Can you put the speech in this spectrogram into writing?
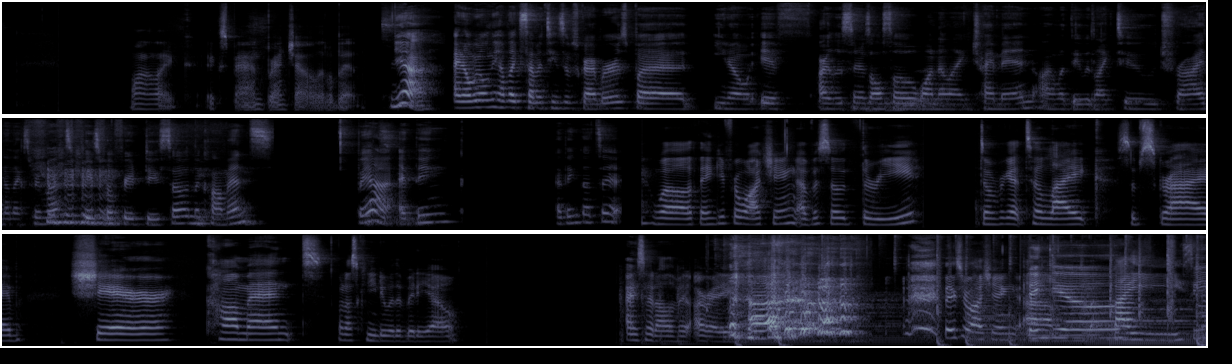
want to like expand branch out a little bit Yeah. I know we only have like 17 subscribers, but you know, if our listeners also want to like chime in on what they would like to try in the next three months, please feel free to do so in the comments. But yeah, I think I think that's it. well thank you for watching episode three don't forget to like subscribe share comment what else can you do with a video i said all of it already Uh, thanks for watching Thank Um, you. bye See you.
